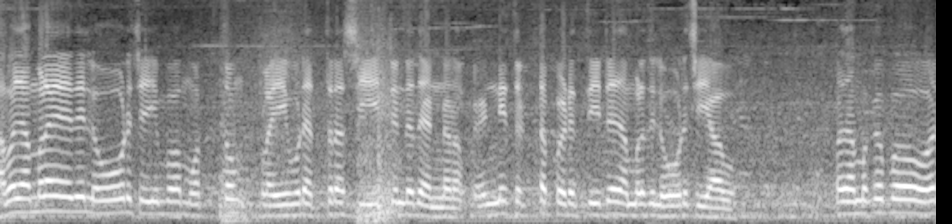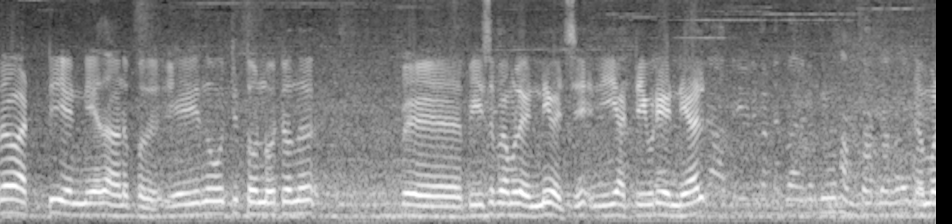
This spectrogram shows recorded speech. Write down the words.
അപ്പോൾ നമ്മൾ ഇത് ലോഡ് ചെയ്യുമ്പോൾ മൊത്തം പ്ലൈവുഡ് എത്ര സീറ്റ് ഉണ്ട് എണ്ണണം. എണ്ണി തിട്ടപ്പെടുത്തിയിട്ട് നമ്മളിത് ലോഡ് ചെയ്യാവൂ. അപ്പോൾ നമുക്കിപ്പോൾ ഓരോ അട്ടി എണ്ണിയതാണ് ഇപ്പോൾ ഇത്. എഴുന്നൂറ്റി തൊണ്ണൂറ്റൊന്ന് പീസ് ഇപ്പോൾ നമ്മൾ എണ്ണി വെച്ച്. ഈ അട്ടി കൂടി എണ്ണിയാൽ നമ്മൾ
